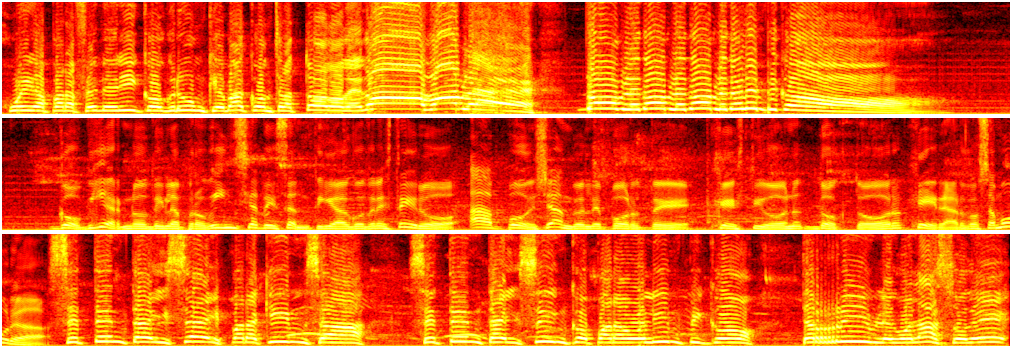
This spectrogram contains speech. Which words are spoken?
Juega para Federico Grum que va contra todo de. ¡Doble! ¡Doble, doble, doble de Olímpico! Gobierno de la provincia de Santiago del Estero, apoyando el deporte. Gestión Doctor Gerardo Zamora. 76 para Kimsa, 75 para Olímpico. Terrible golazo de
